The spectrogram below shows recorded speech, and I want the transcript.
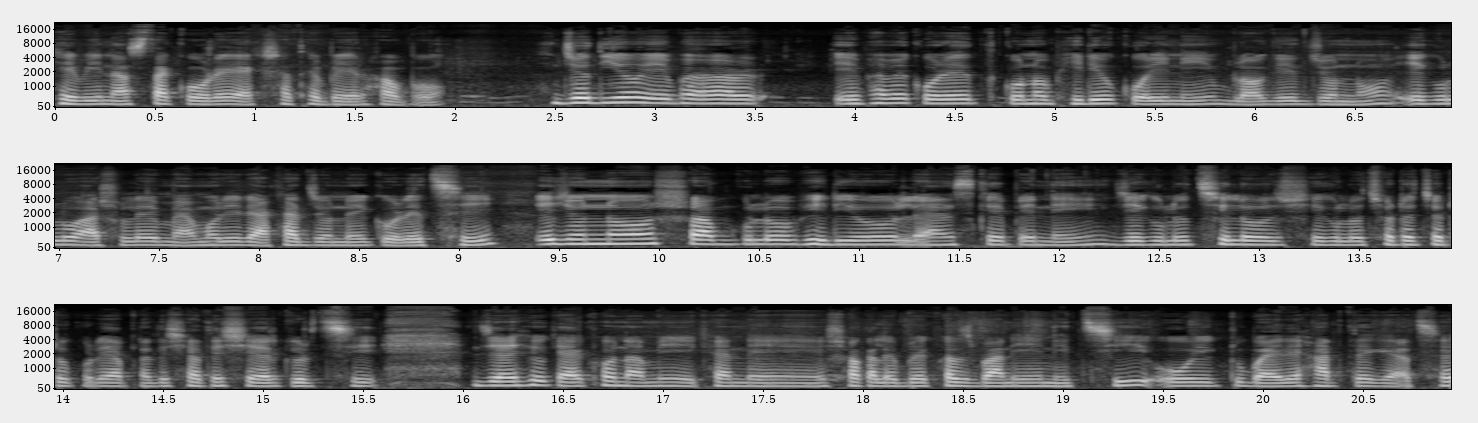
হেভি নাস্তা করে একসাথে বের হব। যদিও এবার এভাবে করে কোনো ভিডিও করিনি ব্লগের জন্য। এগুলো আসলে মেমোরি রাখার জন্যই করেছি। এই জন্য সবগুলো ভিডিও ল্যান্ডস্কেপে নেই। যেগুলো ছিল সেগুলো ছোট ছোট করে আপনাদের সাথে শেয়ার করছি। যাই হোক, এখন আমি এখানে সকালে ব্রেকফাস্ট বানিয়ে নিচ্ছি। ও একটু বাইরে হাঁটতে গেছে।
